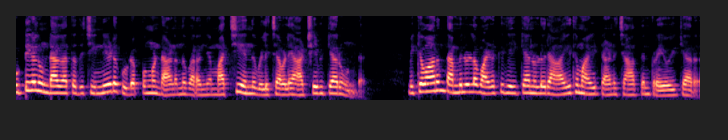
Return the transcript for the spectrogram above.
കുട്ടികൾ ഉണ്ടാകാത്തത് ചിന്നയുടെ കുഴപ്പം കൊണ്ടാണെന്ന് പറഞ്ഞ് മച്ചി എന്ന് വിളിച്ച് അവളെ ആക്ഷേപിക്കാറുമുണ്ട്. മിക്കവാറും തമ്മിലുള്ള വഴക്ക് ജയിക്കാനുള്ളൊരു ആയുധമായിട്ടാണ് ചാത്തൻ പ്രയോഗിക്കാറ്.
